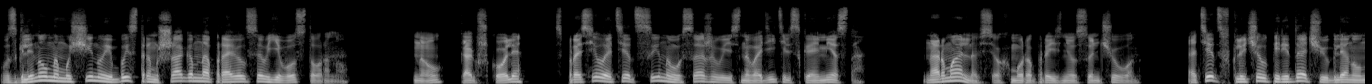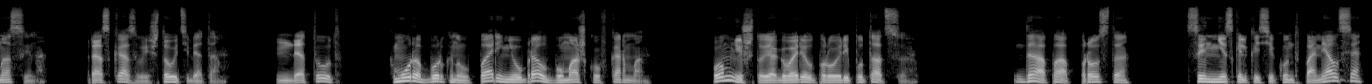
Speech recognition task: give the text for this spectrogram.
взглянул на мужчину и быстрым шагом направился в его сторону. «Ну, как в школе?» — спросил отец сына, усаживаясь на водительское место. «Нормально все», — хмуро произнес Сон Чувон. Отец включил передачу и глянул на сына. «Рассказывай, что у тебя там?» «Да тут». Хмуро буркнул парень и убрал бумажку в карман. «Помнишь, что я говорил про репутацию?» «Да, пап, просто...» Сын несколько секунд помялся,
